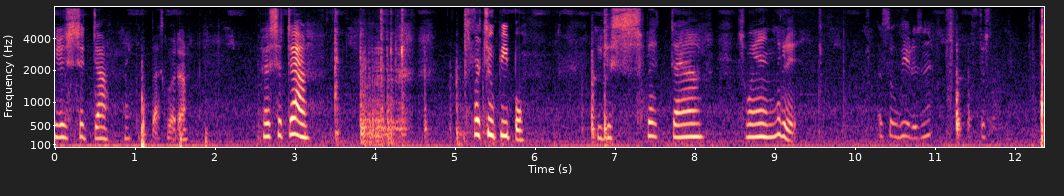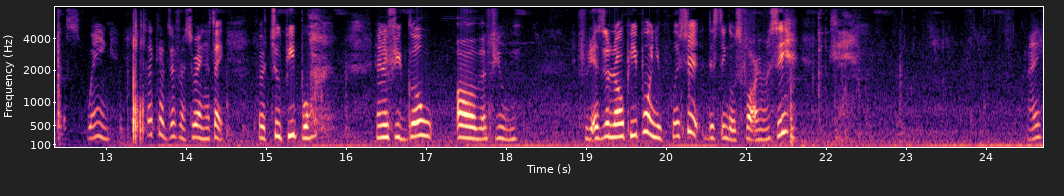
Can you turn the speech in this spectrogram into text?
You just sit down. I put the basketball down. You just sit down. It's for two people. You just sit down, swing. Look at it. That's so weird, isn't it? It's just a swing. It's like a different swing. It's like for two people. And if you go, um, if you, if you, is there no people and you push it, this thing goes far. You wanna see? Okay. Ready?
